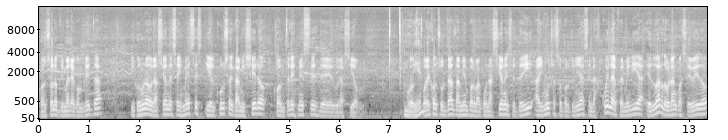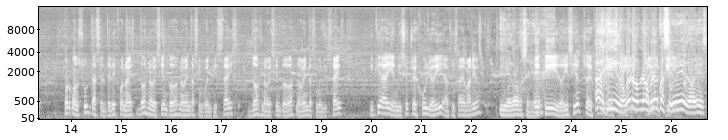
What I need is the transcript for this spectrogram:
con solo primaria completa y con una duración de 6 meses y el curso de camillero con 3 meses de duración. Muy Con- bien. Podés consultar también por vacunaciones CTI. Hay muchas oportunidades en la Escuela de Enfermería Eduardo Blanco Acevedo. Por consultas el teléfono es 2902-9056, 2902-9056 y queda ahí en 18 de julio y, a ver si sabe Mario. Y Eduardo Acevedo. Ejido, 18 de julio. Ah, Ejido, bueno, no, Blanco. Acevedo es.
